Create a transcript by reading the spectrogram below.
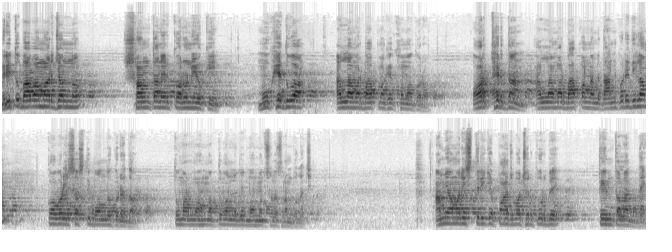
মৃত বাবা মার জন্য সন্তানের করণীয় কি? মুখে দোয়া, আল্লাহ আমার বাপ মাকে ক্ষমা করো। অর্থের দান, আল্লাহ আমার বাপ মার নামে দান করে দিলাম, কবরের শাস্তি বন্ধ করে দাও। তোমার মোহাম্মদ, তোমার নবী মোহাম্মদ সাল্লাহ বলেছে। আমি আমার স্ত্রীকে পাঁচ বছর পূর্বে তিন তালাক দেই।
